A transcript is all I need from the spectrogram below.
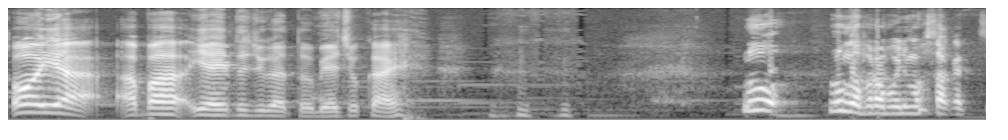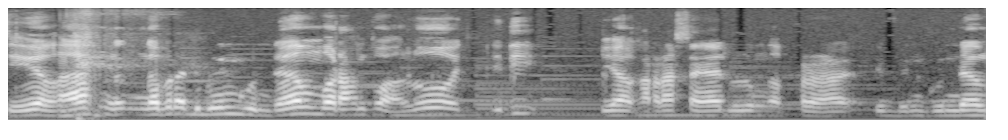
oh iya apa ya itu juga tuh bea cukai lu lu nggak pernah punya masa kecil ah nggak nggak pernah dibeliin Gundam sama orang tua lu jadi ya karena saya dulu nggak pernah dibeliin Gundam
